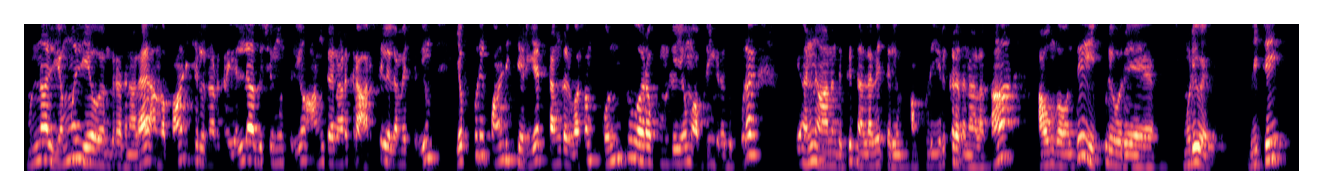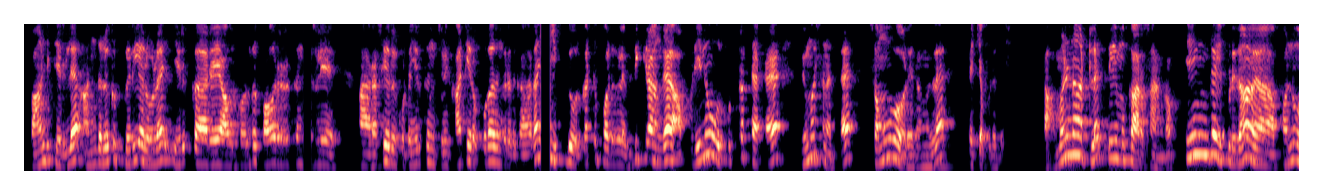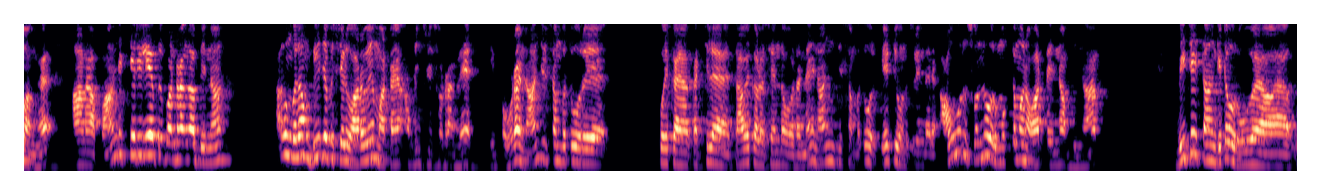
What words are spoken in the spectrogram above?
முன்னாள் எம்.எல்.ஏங்கிறதுனால, அங்க பாண்டிச்சேரியில நடக்கிற எல்லா விஷயமும் தெரியும். அங்க நடக்கிற அரசியல் எல்லாமே தெரியும். எப்படி பாண்டிச்சேரியை தங்கள் வசம் கொண்டு வர முடியும் அப்படிங்கிறது கூட என். ஆனந்துக்கு நல்லாவே தெரியும். அப்படி இருக்கிறதுனால தான், அவங்க வந்து இப்படி ஒரு முடிவு விஜய் பாண்டிச்சேரியில அந்த அளவுக்கு பெரிய அளவுல இருக்காரு. அவருக்கு வந்து பவர் இருக்குன்னு சொல்லி ரசிகர்கள் கூட்டம் இருக்குன்னு சொல்லி காட்டிடக்கூடாதுங்கிறதுக்காக தான் இப்படி ஒரு கட்டுப்பாடுகளை விதிக்கிறாங்க அப்படின்னு ஒரு குற்றச்சாட்டை விமர்சனத்தை சமூக வலைதளங்கள்ல வைக்கப்படுது. தமிழ்நாட்டுல திமுக அரசாங்கம் இங்க இப்படிதான் பண்ணுவாங்க. ஆனா பாண்டிச்சேரியிலே இப்படி பண்றாங்க அப்படின்னா, அவங்க தான் பிஜேபி சைடு வரவே மாட்டேன் அப்படின்னு சொல்லி சொல்றாங்களே. இப்ப கூட நாஞ்சில் சம்பத்து ஒரு போய் க கட்சியில தாவைக்கால சேர்ந்த உடனே நாஞ்சில் சம்பத்து ஒரு பேட்டி ஒன்று சொல்லியிருந்தாரு. அவரு சொன்ன ஒரு முக்கியமான வார்த்தை என்ன அப்படின்னா விஜய் தாங்கிட்ட ஒரு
